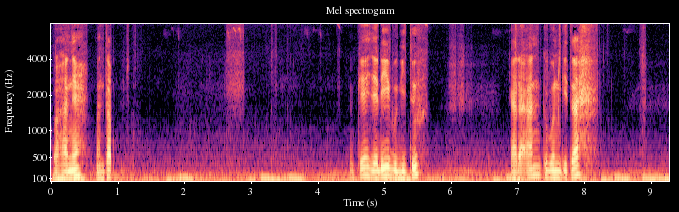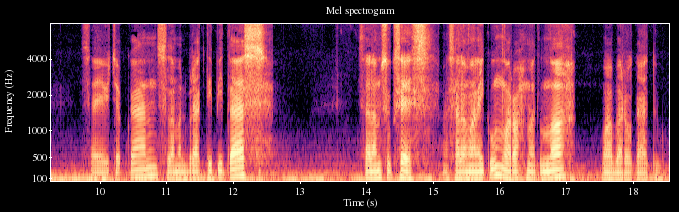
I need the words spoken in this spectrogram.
Bahannya mantap. Oke, jadi begitu keadaan kebun kita. Saya ucapkan selamat beraktivitas. Salam sukses. Wassalamualaikum warahmatullahi wabarakatuh.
